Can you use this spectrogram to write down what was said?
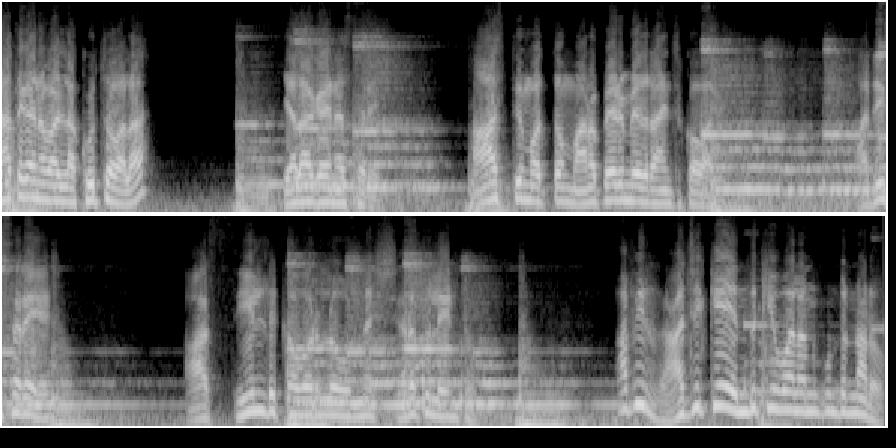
చేతగాని వాళ్ళ కూర్చోవాలా? ఎలాగైనా సరే ఆస్తి మొత్తం మన పేరు మీద రాయించుకోవాలి. అది సరే. ఆ సీల్డ్ కవర్లో ఉన్న షరతులేంటో? అవి రాజకీయ ఎందుకు ఇవ్వాలనుకుంటున్నారో?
